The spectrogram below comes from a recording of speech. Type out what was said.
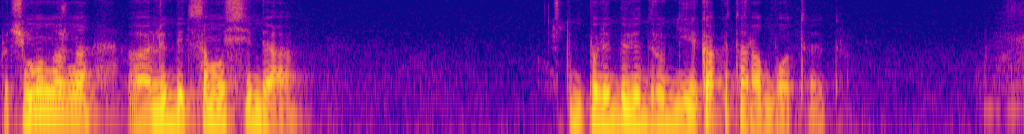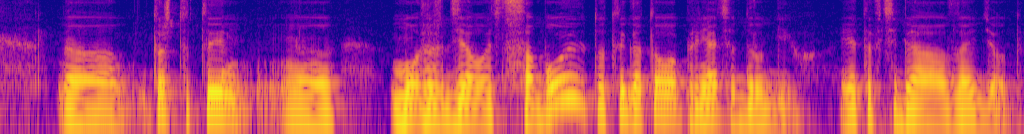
Почему нужно э, любить саму себя, чтобы полюбили другие? Как это работает? Э, то, что ты э, можешь делать с собой, то ты готова принять от других, и это в тебя зайдет.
